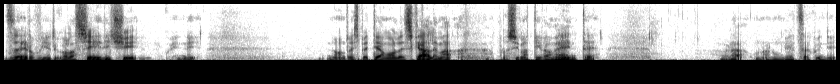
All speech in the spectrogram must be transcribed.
0,16 quindi non rispettiamo le scale ma approssimativamente avrà una lunghezza quindi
